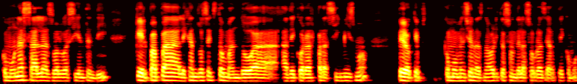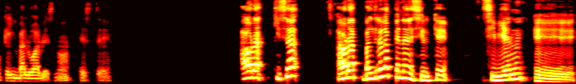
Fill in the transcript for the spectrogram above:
como unas salas o algo así, entendí, que el Papa Alejandro VI mandó a, decorar para sí mismo, pero que, como mencionas, ¿no? Ahorita son de las obras de arte como que invaluables, ¿no? Este... Ahora, quizá, ahora valdría la pena decir que si bien eh,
